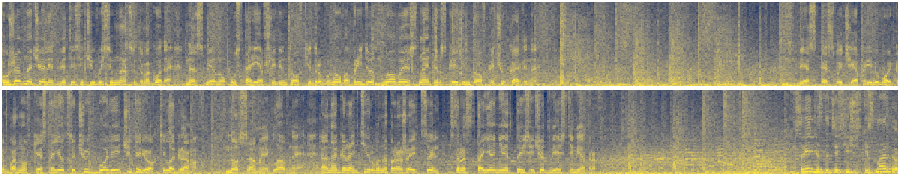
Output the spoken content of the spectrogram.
Уже в начале 2018 года на смену устаревшей винтовки Драгунова придет новая снайперская винтовка Чукавина. Вес СВЧ при любой компоновке остается чуть более 4 килограммов. Но самое главное, она гарантированно поражает цель с расстояния 1200 метров. Среднестатистический снайпер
